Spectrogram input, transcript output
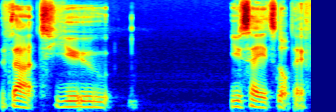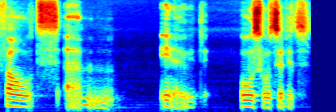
that you you say it's not their fault um, you know all sorts of it's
